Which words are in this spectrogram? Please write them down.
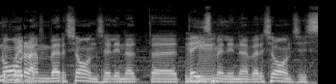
noorem võimed. versioon, selline teismeline mm -hmm. versioon siis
